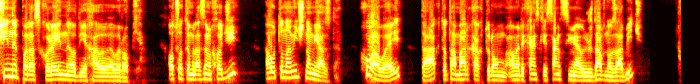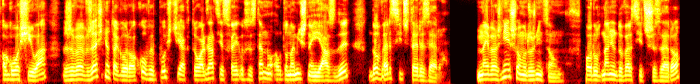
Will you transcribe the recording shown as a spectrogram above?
Chiny po raz kolejny odjechały Europie. O co tym razem chodzi? Autonomiczną jazdę. Huawei, tak, to ta marka, którą amerykańskie sankcje miały już dawno zabić, ogłosiła, że we wrześniu tego roku wypuści aktualizację swojego systemu autonomicznej jazdy do wersji 4.0. Najważniejszą różnicą w porównaniu do wersji 3.0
